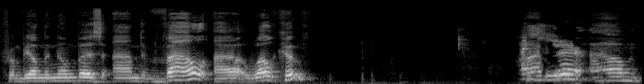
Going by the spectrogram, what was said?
from Beyond the Numbers and Val, uh, welcome. Thank Hi you. There. Um,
